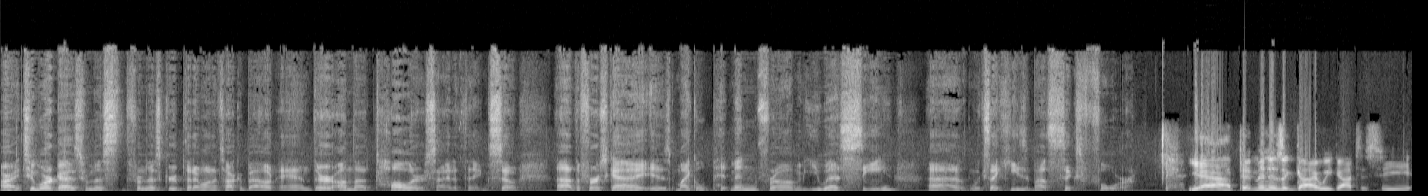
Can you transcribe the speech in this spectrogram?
All right, two more guys from this from this group that I want to talk about, and they're on the taller side of things. So uh, the first guy is Michael Pittman from USC. Uh, looks like he's about six four. Yeah, Pittman is a guy we got to see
